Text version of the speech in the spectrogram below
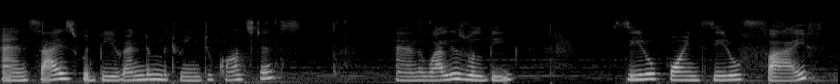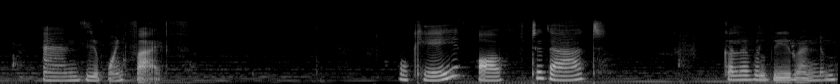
and size would be random between two constants. And the values will be 0 0.05 and 0 0.5 okay after that color will be random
